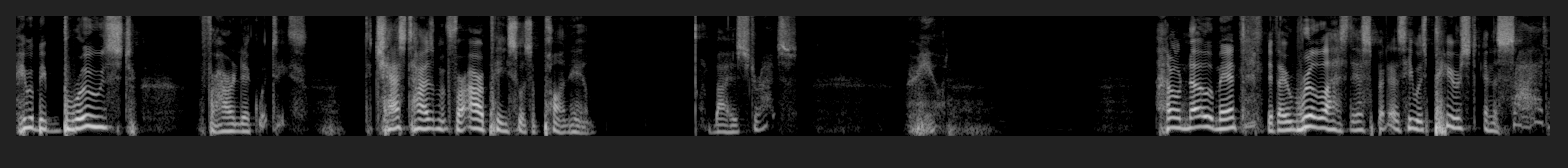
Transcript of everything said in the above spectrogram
He would be bruised for our iniquities. The chastisement for our peace was upon him. By his stripes, we're healed. I don't know, man, if they realized this, but as he was pierced in the side,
